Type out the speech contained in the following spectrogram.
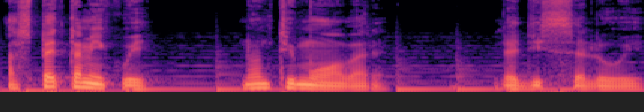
Aspettami qui, non ti muovere, le disse lui.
